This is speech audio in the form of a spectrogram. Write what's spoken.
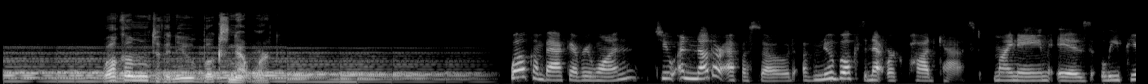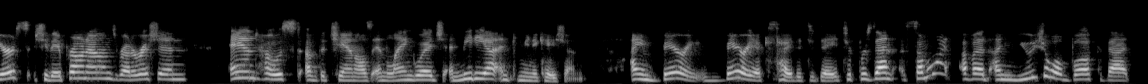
Welcome to the New Books Network. Welcome back, everyone, to another episode of New Books Network podcast. My name is Lee Pierce, she, they pronouns, rhetorician, and host of the channels in language and media and communications. I am very, very excited today to present somewhat of an unusual book that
